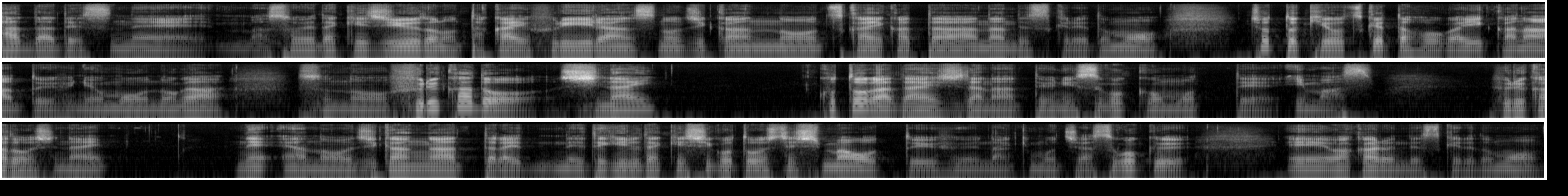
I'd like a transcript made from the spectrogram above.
ただですね、まあ、それだけ自由度の高いフリーランスの時間の使い方なんですけれども、ちょっと気をつけた方がいいかなというふうに思うのが、そのフル稼働しないことが大事だなというふうにすごく思っています。フル稼働しない。ね、あの、時間があったら、ね、できるだけ仕事をしてしまおうというふうな気持ちはすごく、えー、わかるんですけれども、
